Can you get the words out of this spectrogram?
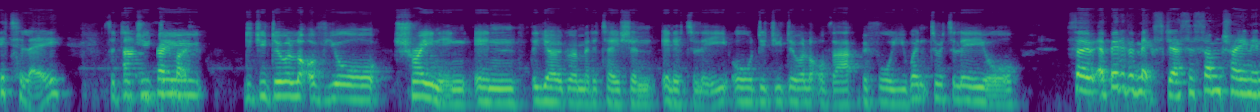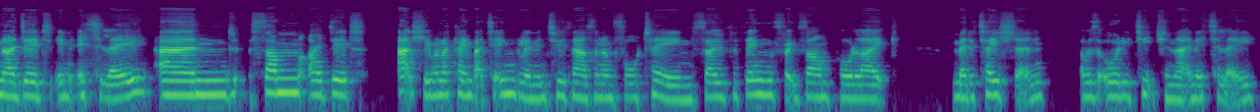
Italy. So did um, you do much, did you do a lot of your training in the yoga and meditation in Italy or did you do a lot of that before you went to Italy or? So a bit of a mixture. So some training I did in Italy and some I did actually when I came back to England in 2014 so for things for example like meditation I was already teaching that in Italy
